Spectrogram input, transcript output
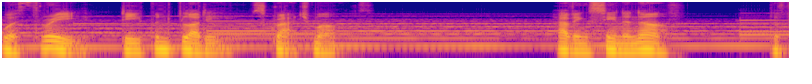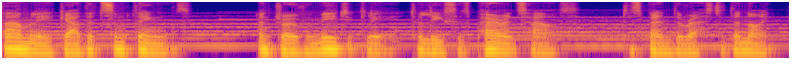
were three deep and bloody scratch marks. Having seen enough, the family gathered some things and drove immediately to Lisa's parents' house to spend the rest of the night.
